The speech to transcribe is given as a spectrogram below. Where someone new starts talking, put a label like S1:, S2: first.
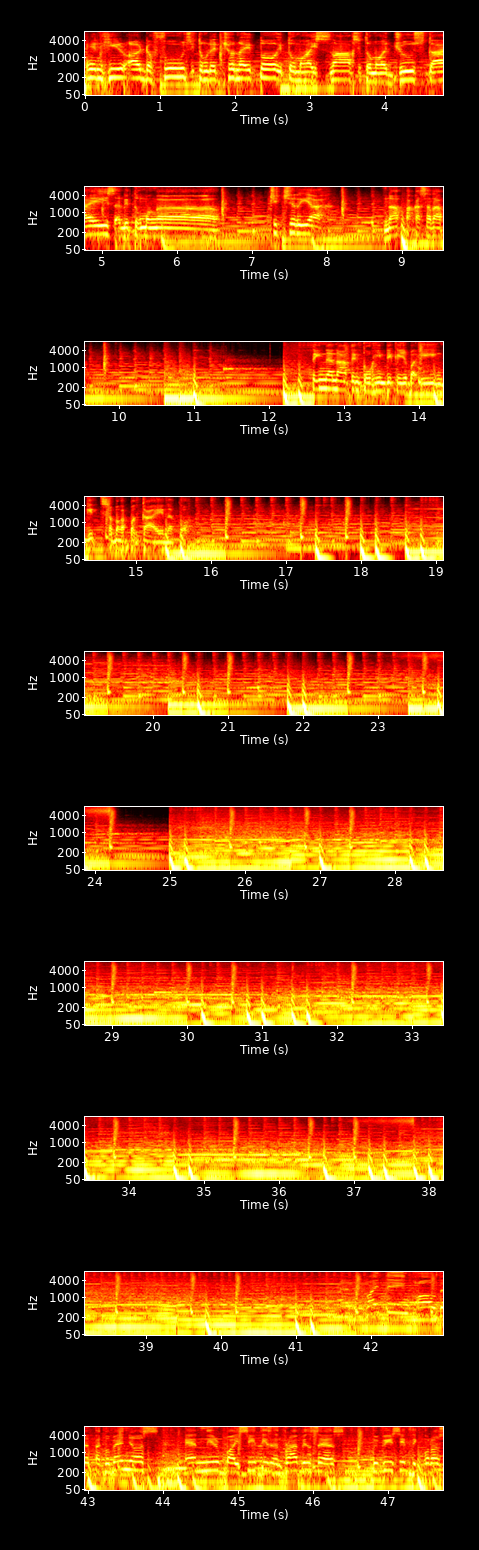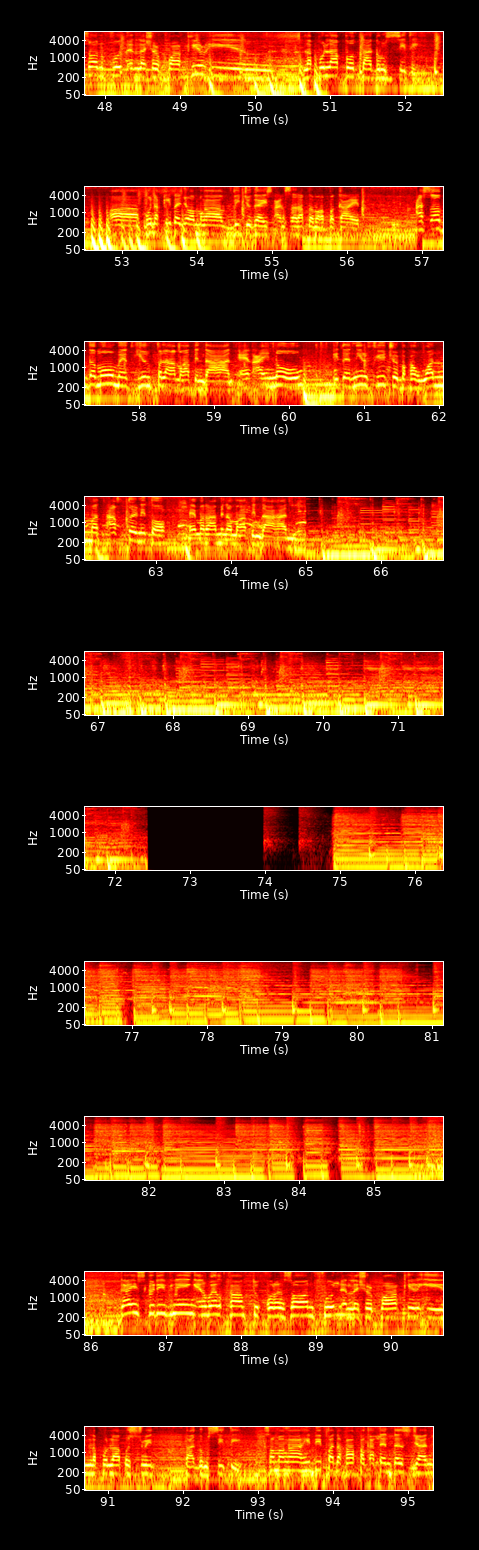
S1: And here are the foods, itong lechon na ito, itong mga snacks, itong mga juice guys, at itong mga chicheria. Napakasarap. Tingnan natin kung hindi kayo ba iinggit sa mga pagkain na to. All the Tagumeños and nearby cities and provinces to visit the Corazon Food and Leisure Park here in Lapu-Lapu, Tagum City. Ah, kung nakita nyo ang mga video guys, ang sarap ng mga pagkain. As of the moment, yun pala ang mga tindahan. And I know, in the near future, baka one month after nito, eh marami ng mga tindahan. Guys, good evening and welcome to Corazon Food and Leisure Park here in Lapu-Lapu Street, Tagum City. Sa mga hindi pa nakapag-attendance dyan,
